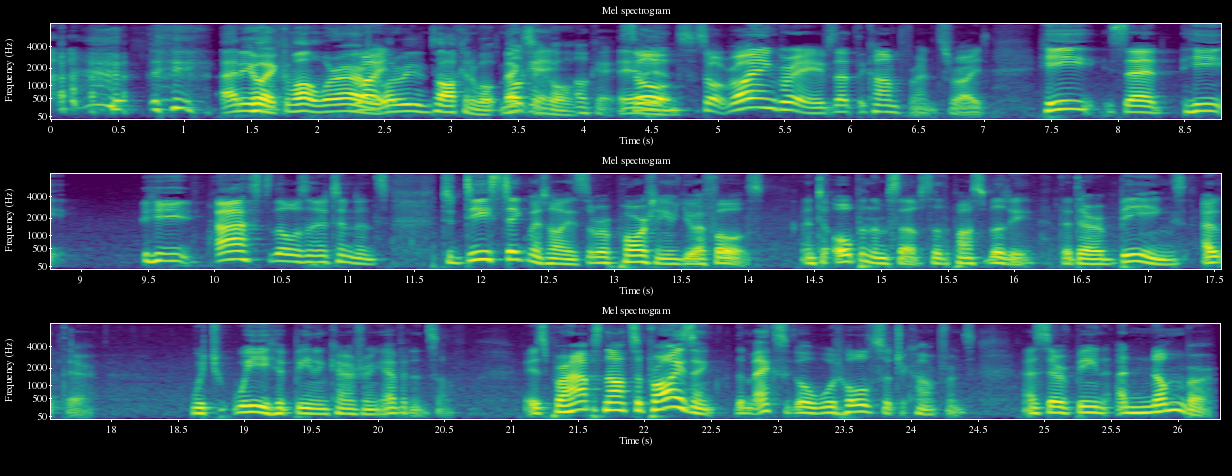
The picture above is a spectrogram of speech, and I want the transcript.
anyway, come on, where are Right. we? What are we even talking about? Mexico. Okay, okay. Aliens. So so Ryan Graves at the conference, right? He said he he asked those in attendance to destigmatize the reporting of UFOs and to open themselves to the possibility that there are beings out there which we have been encountering evidence of. It's perhaps not surprising that Mexico would hold such a conference, as there have been a number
